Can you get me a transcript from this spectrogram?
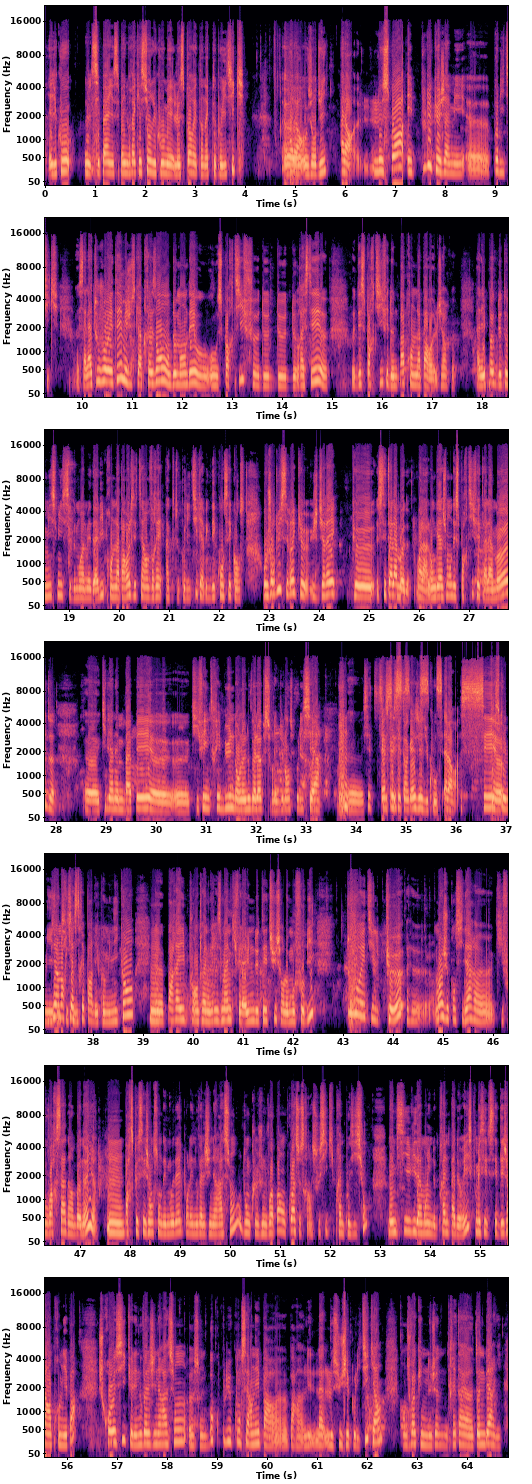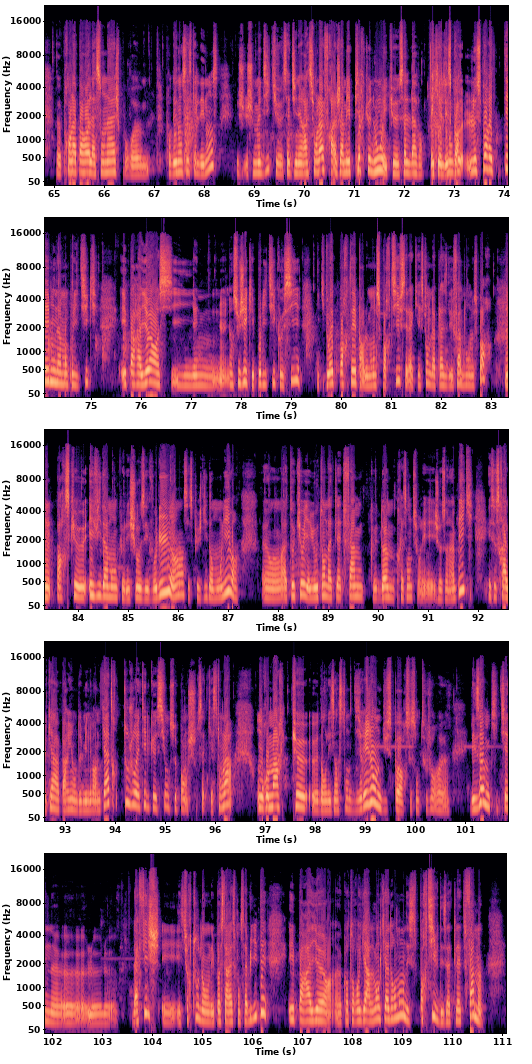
Et du coup, c'est pas c'est pas une vraie question du coup, mais le sport est un acte politique Alors, aujourd'hui. Alors, le sport est plus que jamais euh, politique. Euh, Ça l'a toujours été, mais jusqu'à présent, on demandait aux, aux sportifs euh, de, de, de rester euh, des sportifs et de ne pas prendre la parole. À l'époque de Tommy Smith et de Mohamed Ali, prendre la parole, c'était un vrai acte politique avec des conséquences. Aujourd'hui, c'est vrai que je dirais que c'est à la mode. Voilà, l'engagement des sportifs est à la mode. Euh, Kylian Mbappé euh, euh, qui fait une tribune dans le Nouvel Obs sur les violences policières. Est-ce que c'est engagé, du coup Alors, c'est bien orchestré par des communicants. Mm. Pareil pour Antoine Griezmann qui fait la une de Tétu sur l'homophobie. Toujours est-il que euh, moi je considère euh, qu'il faut voir ça d'un bon œil Mm. parce que ces gens sont des modèles pour les nouvelles générations. Donc euh, je ne vois pas en quoi ce sera un souci qu'ils prennent position, même si évidemment ils ne prennent pas de risques, mais c'est déjà un premier pas. Je crois aussi que les nouvelles générations euh, sont beaucoup plus concernées par, euh, par les- la- le sujet politique. Hein. Quand je vois qu'une jeune Greta Thunberg euh, prend la parole à son âge pour, euh, pour dénoncer ce qu'elle dénonce, je, je me dis que cette génération-là fera jamais pire que nous et que celle d'avant. Et espoir. euh, le sport est éminemment politique. Et par ailleurs, s'il y a une- un sujet qui est politique aussi et qui doit être porté par le monde sportif, c'est la question de la place des femmes dans le sport. Mm. Parce que évidemment que les choses évoluent, hein, c'est ce que je dis dans mon livre. Euh, à Tokyo, il y a eu autant d'athlètes femmes que d'hommes présentes sur les Jeux Olympiques, et ce sera le cas à Paris en 2024. Toujours est-il que si on se penche sur cette question-là, on remarque que euh, dans les instances dirigeantes du sport, ce sont toujours euh, les hommes qui tiennent euh, le, le- l'affiche et, et surtout dans les postes à responsabilité. Et par ailleurs, euh, quand on regarde l'encadrement des sportifs, des athlètes femmes,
